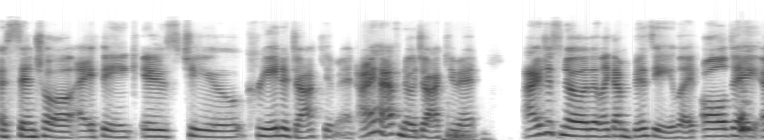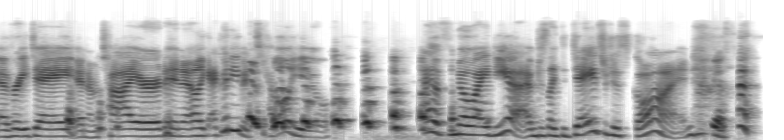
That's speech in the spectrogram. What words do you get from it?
essential, I think, is to create a document. I have no document. I just know that like I'm busy like all day, every day, and I'm tired. And like I couldn't even tell you. I have no idea. I'm just like the days are just gone. Yes.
